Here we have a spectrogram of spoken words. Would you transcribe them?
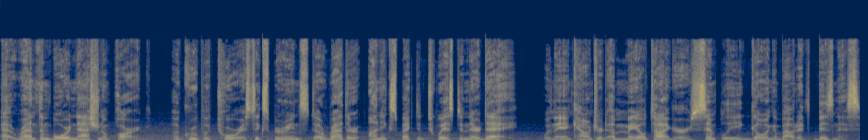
At Ranthambore National Park, a group of tourists experienced a rather unexpected twist in their day when they encountered a male tiger simply going about its business.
